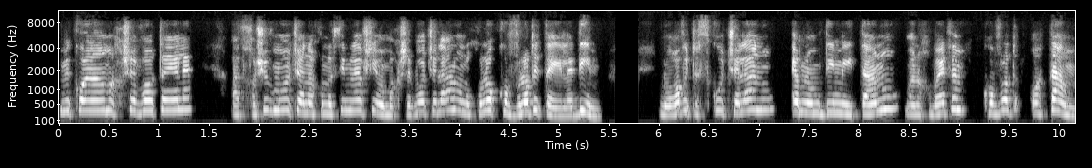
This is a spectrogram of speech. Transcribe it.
מכל המחשבות האלה, אז חשוב מאוד שאנחנו נשים לב שעם המחשבות שלנו אנחנו לא כובלות את הילדים. מרוב התעסקות שלנו, הם לומדים מאיתנו, ואנחנו בעצם כובלות אותם.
